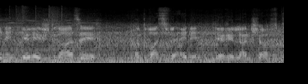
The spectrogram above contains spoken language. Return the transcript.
Eine irre Straße und was für eine irre Landschaft.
